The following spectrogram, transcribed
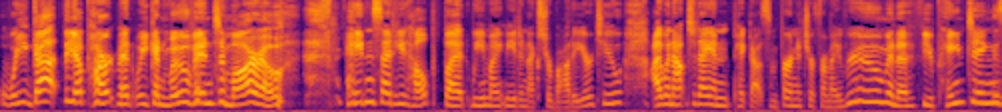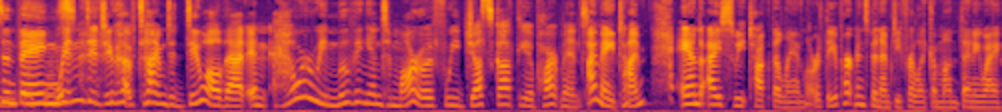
We got the apartment we can move in tomorrow. Hayden said he'd help, but we might need an extra body or two. I went out today and picked out some furniture for my room and a few paintings and things. When did you have time to do all that? And how are we moving in tomorrow if we just got the apartment? I made time, and I sweet talked the landlord. The apartment's been empty for like a month anyway.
